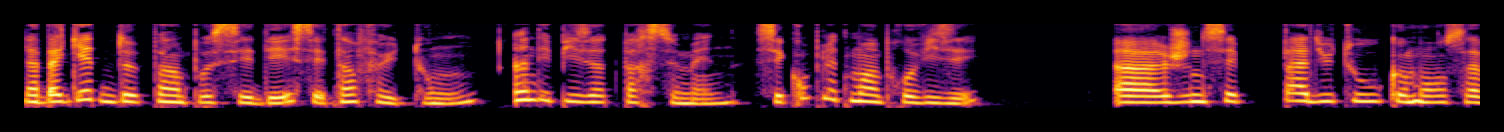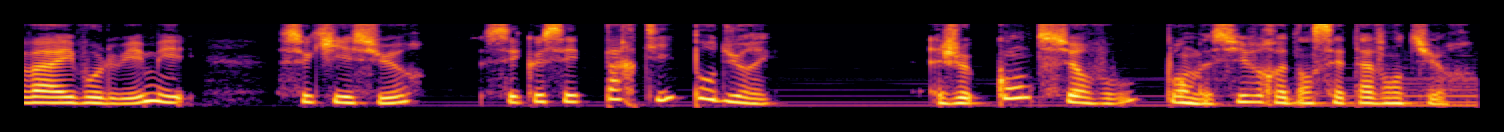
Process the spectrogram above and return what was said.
La baguette de pain possédée, c'est un feuilleton, un épisode par semaine. C'est complètement improvisé. Euh, je ne sais pas du tout comment ça va évoluer, mais ce qui est sûr, c'est que c'est parti pour durer. Je compte sur vous pour me suivre dans cette aventure.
